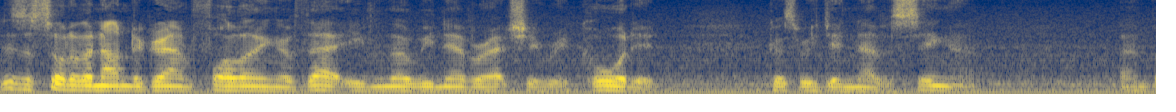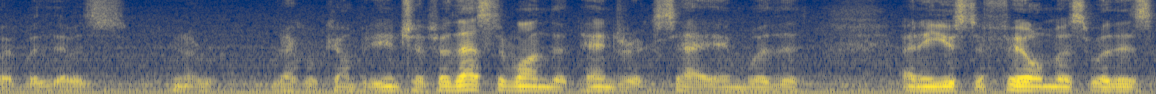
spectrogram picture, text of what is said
there's a sort of an underground following of that, even though we never actually recorded because we didn't have a singer, and but, but there was you know record company interest. But that's the one that Hendrix sat in with it, and he used to film us with his,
